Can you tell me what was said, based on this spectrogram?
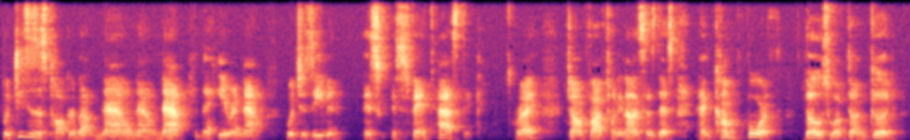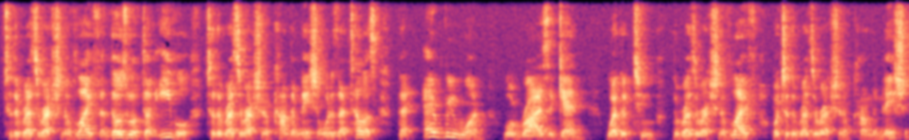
But Jesus is talking about now, now, now, the here and now, which is even is is fantastic, right? John five twenty nine says this, and come forth those who have done good to the resurrection of life, and those who have done evil to the resurrection of condemnation. What does that tell us? That everyone will rise again, whether to the resurrection of life or to the resurrection of condemnation.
